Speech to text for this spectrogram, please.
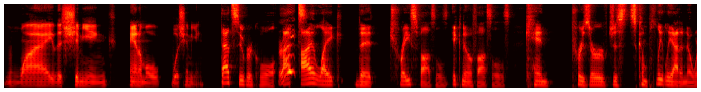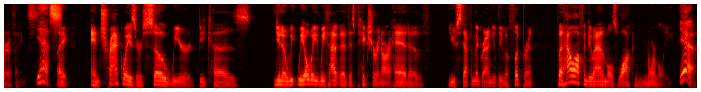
why this shimmying animal was shimmying That's super cool. I- Right? I, like that trace fossils, ichnofossils, can preserve just completely out of nowhere things. yes Like, and trackways are so weird because, you know, we, we always, we have this picture in our head of you step in the ground, you leave a footprint. But how often do animals walk normally? yeah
